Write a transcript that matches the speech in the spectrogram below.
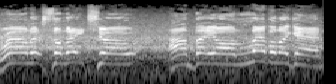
Well, it's the late show, and they are level again.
